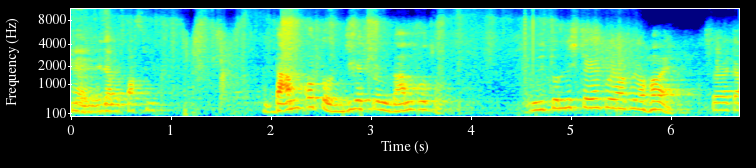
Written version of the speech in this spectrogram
হ্যাঁ এই যে আমরা পাঁচ কেজি। দাম কত? জিজ্ঞেস করুন দাম কত? যদি চল্লিশ টাকা করে আপনার হয়। তো একটা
